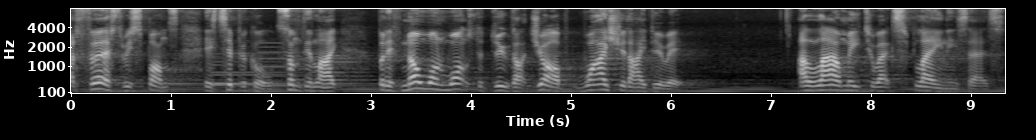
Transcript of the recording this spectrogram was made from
At first, the response is typical, something like, But if no one wants to do that job, why should I do it? Allow me to explain, he says.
